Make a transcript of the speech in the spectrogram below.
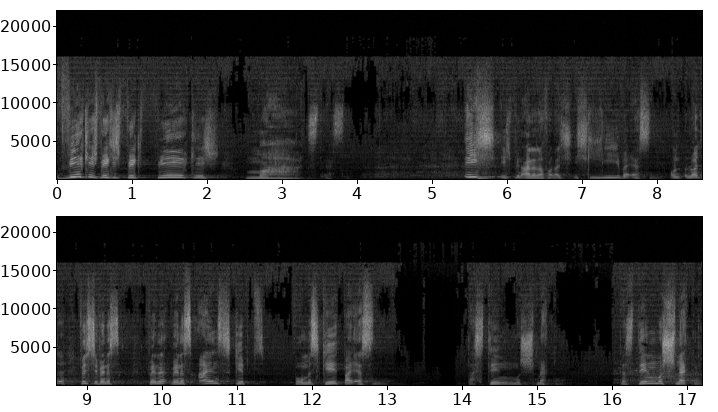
wirklich, wirklich, wirklich, wirklich magst essen? Ich, ich bin einer davon. Ich, ich liebe Essen. Und, Leute, wisst ihr, wenn es, wenn, wenn es eins gibt, worum es geht bei Essen, das Ding muss schmecken. Das Ding muss schmecken.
